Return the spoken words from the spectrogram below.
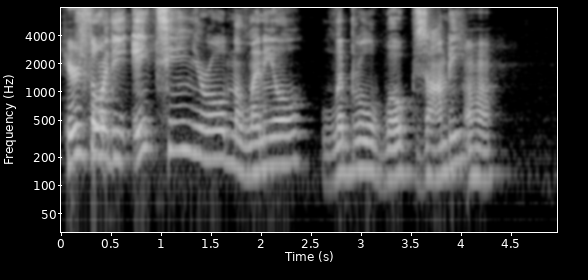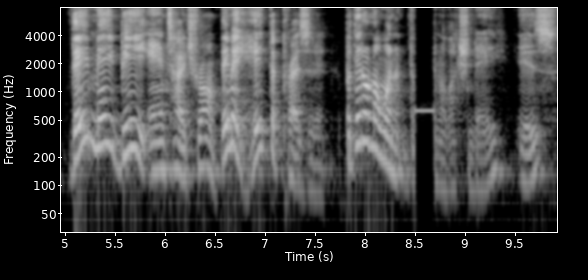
Here's For the, the 18 year old millennial liberal woke zombie, Uh-huh. they may be anti Trump. They may hate the president, but they don't know when the election day is.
